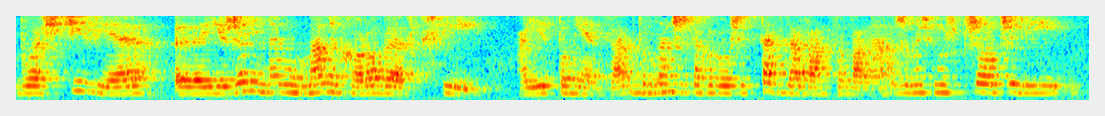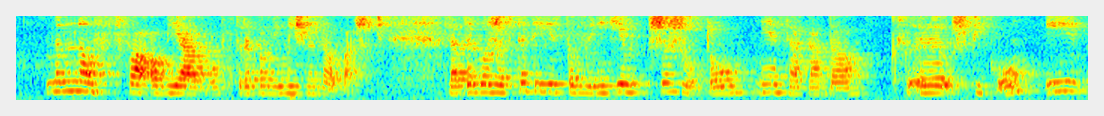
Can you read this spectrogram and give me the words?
Właściwie, y, jeżeli my mamy chorobę w krwi, a jest to mięsak, to mhm. znaczy, że ta choroba już jest tak zaawansowana, że myśmy już przeoczyli mnóstwo objawów, które powinniśmy zauważyć. Dlatego, że wtedy jest to wynikiem przerzutu mięsaka do y, szpiku i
